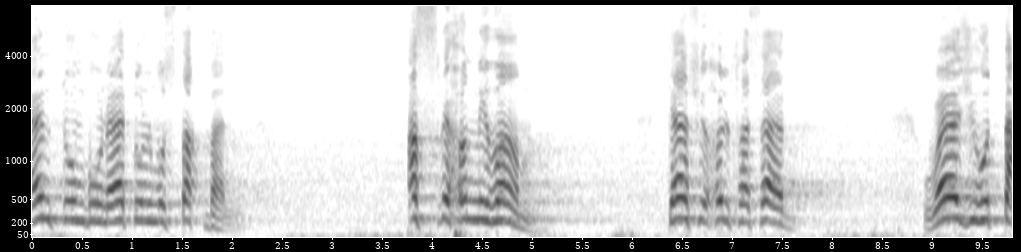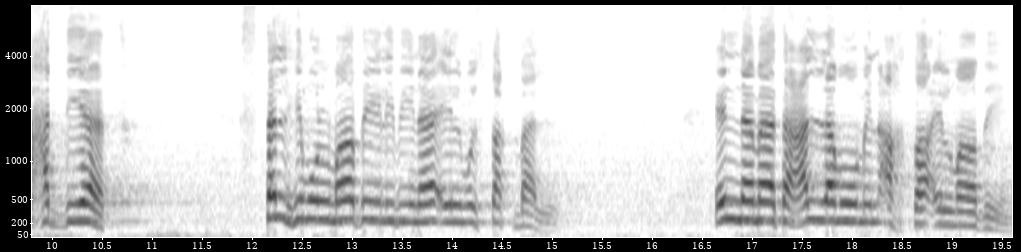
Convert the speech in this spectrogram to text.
أنتم بناه المستقبل. أصلحوا النظام. كافحوا الفساد واجهوا التحديات استلهموا الماضي لبناء المستقبل. إنما تعلموا من أخطاء الماضي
